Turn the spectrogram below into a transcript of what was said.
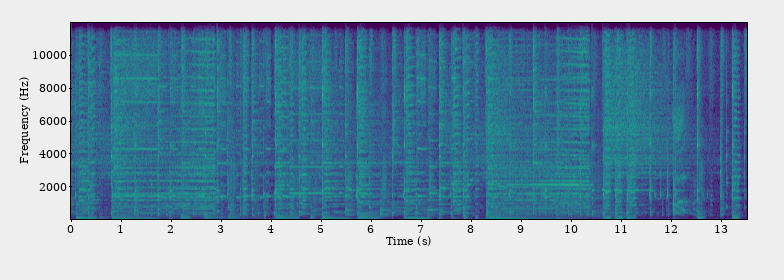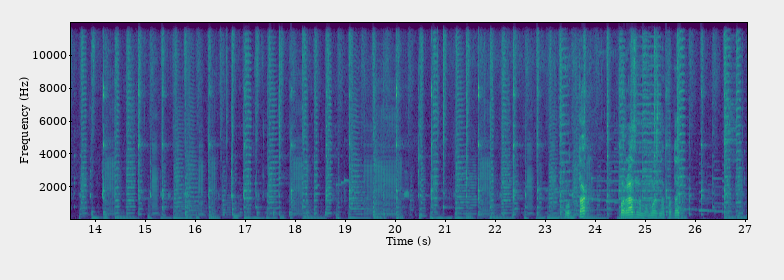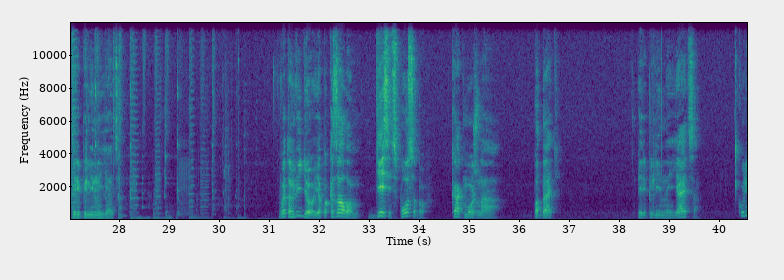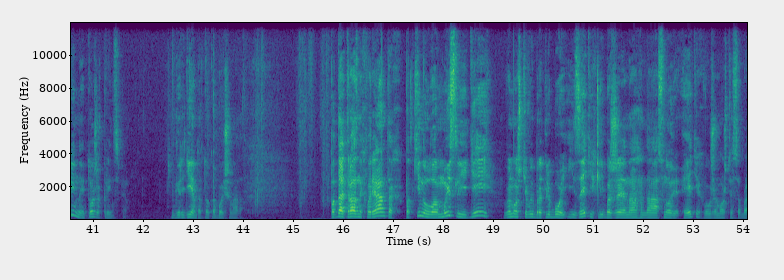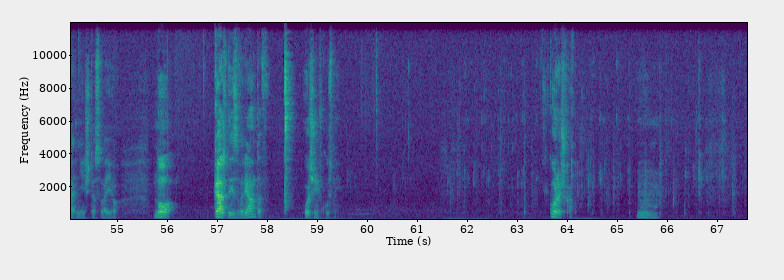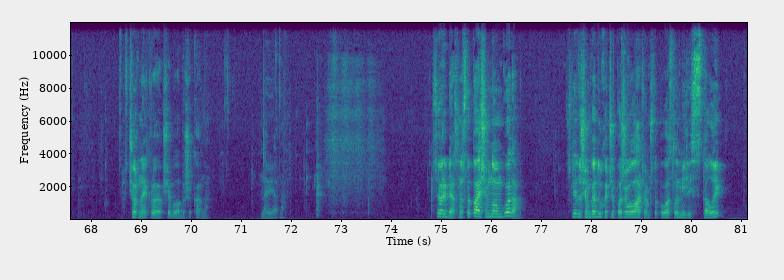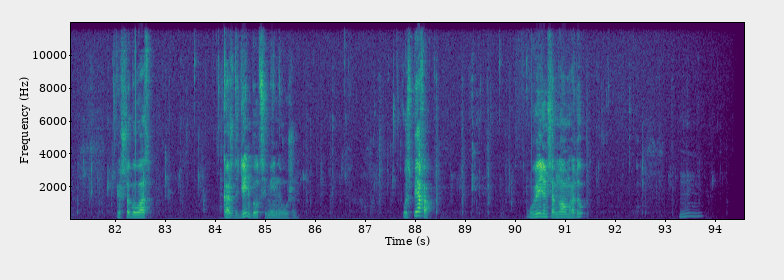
Вот так по-разному можно подать перепелиные яйца. В этом видео я показал вам 10 способов, как можно подать перепелиные яйца. Куриные тоже, в принципе. Ингредиентов только больше надо. Подать в разных вариантах. Подкинул вам мысли, идей. Вы можете выбрать любой из этих, либо же на, на основе этих вы уже можете собрать нечто свое. Но каждый из вариантов очень вкусный. Корочка. М-м. С черной икрой вообще было бы шикарно. Наверное. Все, ребят, с наступающим Новым Годом. В следующем году хочу пожелать вам, чтобы у вас ломились столы. И чтобы у вас каждый день был семейный ужин. Успехов! Увидимся в новом году.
